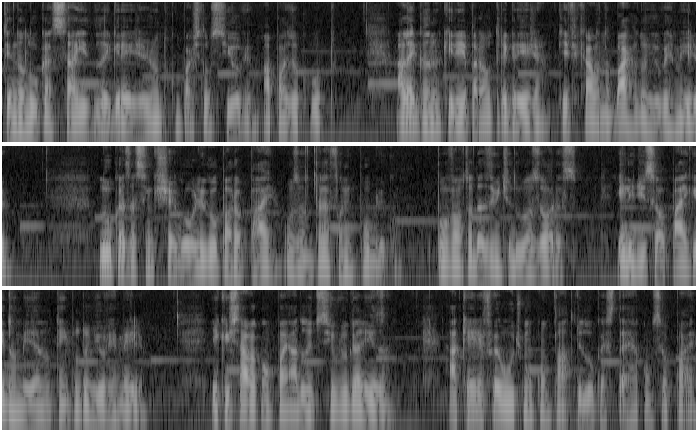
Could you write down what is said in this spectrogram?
tendo Lucas saído da igreja junto com o pastor Silvio após o culto, alegando que iria para outra igreja, que ficava no bairro do Rio Vermelho. Lucas, assim que chegou, ligou para o pai, usando o telefone público, por volta das 22 horas. Ele disse ao pai que dormiria no templo do Rio Vermelho e que estava acompanhado de Silvio Galiza. Aquele foi o último contato de Lucas Terra com seu pai.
